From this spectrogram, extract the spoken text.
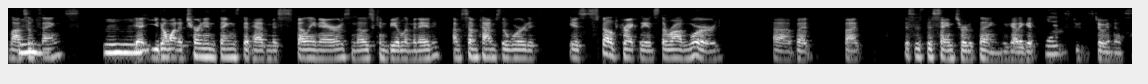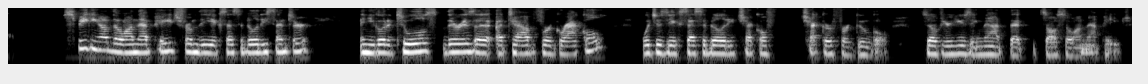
lots of Mhm. things. Mhm. Yeah, you don't want to turn in things that have misspelling errors, and those can be eliminated. Um, sometimes the word is, is spelled correctly; it's the wrong word. Uh, but but this is the same sort of thing. We got to get Yeah. students doing this. Speaking of though, on that page from the Accessibility Center, and you go to tools, there is a, a tab for Grackle, which is the accessibility check off checker for Google. So if you're using that, that it's also on that page.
